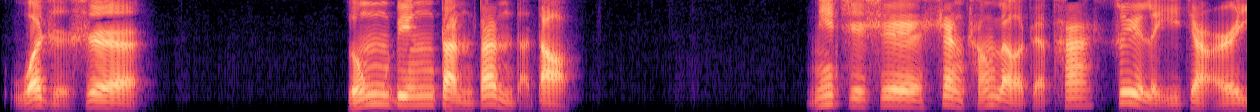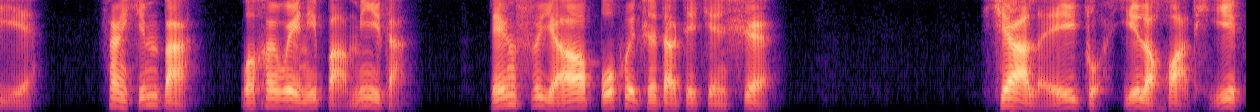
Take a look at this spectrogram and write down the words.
我只是……”龙兵淡淡的道：“你只是上床搂着他睡了一觉而已，放心吧，我会为你保密的。”林思瑶不会知道这件事。夏雷转移了话题。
